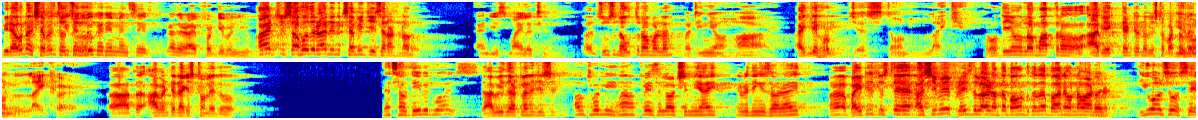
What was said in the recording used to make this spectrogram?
మీరు ఎవరైనా క్షమించొచ్చు look at him and say brother I forgiven you ఆ సహోదరా నిన్ను క్షమించేశాను అంటున్నారు. And you smile at him చూసి నవ్వుతున్నావు మళ్ళా? బట్ ఇన్ యువర్ హార్ట్ అయితే జస్ట్ డోంట్ లైక్ హర్ హృదయంలో మాత్రం ఆ వ్యక్తి అంటే నువ్వు ఇష్టపడతావు. డోంట్ లైక్ హర్ ఆ అంటే నాకు ఇష్టం లేదు. That's how David was. దావీదు అట్లానే చేశాడు Outwardly, ah, praise the Lord, Shimei, everything is all right. ఆ, బయటికి చూస్తే ఆ షిమే ప్రైజ్ లాడ్ అంత బాగుంది కదా బాగానే ఉన్నావా అంటాడు also say,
